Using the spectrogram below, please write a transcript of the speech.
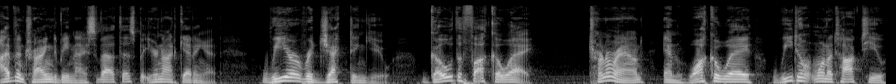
i've been trying to be nice about this but you're not getting it. We are rejecting you. Go the fuck away turn around and walk away we don't want to talk to you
